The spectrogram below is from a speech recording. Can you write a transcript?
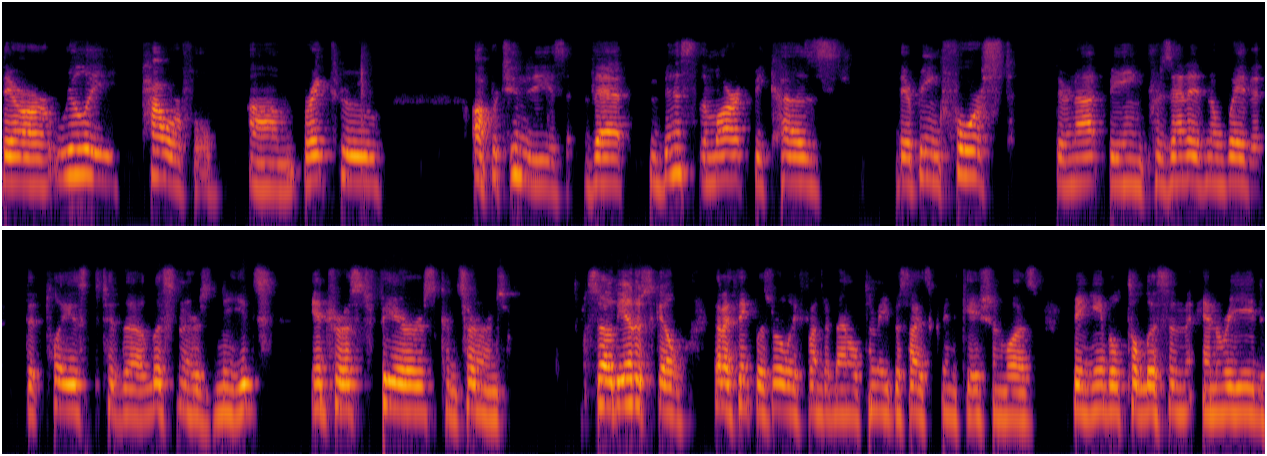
there are really powerful um, breakthrough opportunities that miss the mark because they're being forced, they're not being presented in a way that, that plays to the listener's needs, interests, fears, concerns. So the other skill that I think was really fundamental to me besides communication was being able to listen and read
